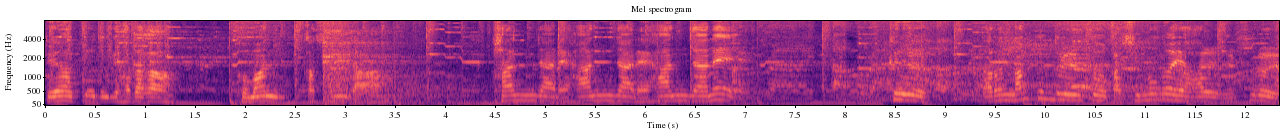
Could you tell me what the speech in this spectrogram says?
대학 끼어들게 하다가 그만 갔습니다. 한 잔에 한 잔에 한 잔에 그 다른 남편들도 같이 먹어야 할 술을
